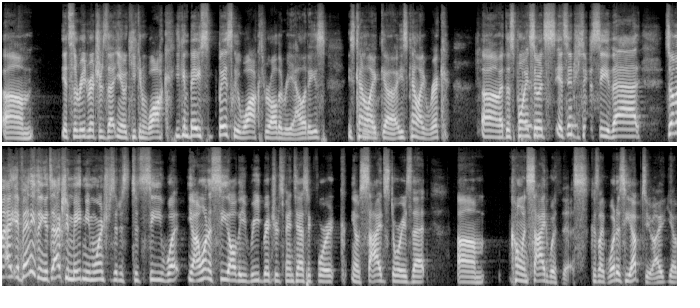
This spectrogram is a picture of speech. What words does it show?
Um, it's the Reed Richards that you know he can walk, he can base basically walk through all the realities. He's kind of mm-hmm. like uh, he's kind of like Rick um, at this point. So it's it's interesting to see that. So if anything, it's actually made me more interested to see what you know. I want to see all the Reed Richards Fantastic Four you know side stories that um, coincide with this because like what is he up to? I you know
